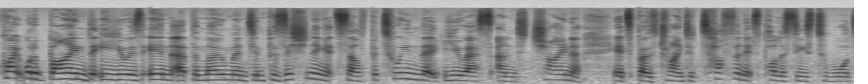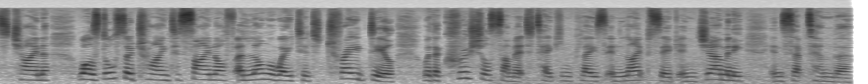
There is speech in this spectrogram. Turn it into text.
quite what a bind the EU is in at the moment in positioning itself between the US and China. It's both trying to toughen its policies towards China whilst also trying to sign off a long awaited trade deal with a crucial summit taking place in Leipzig in Germany in September.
